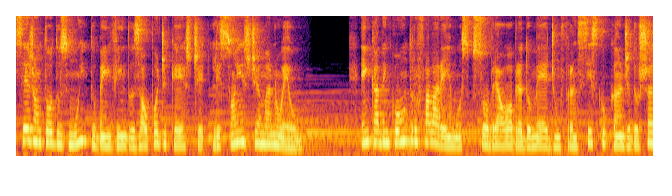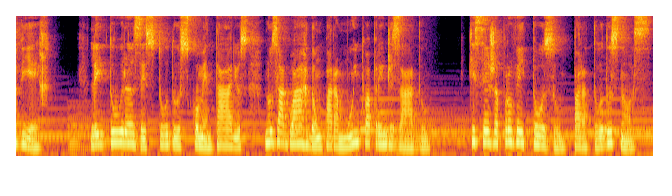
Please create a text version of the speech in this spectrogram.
Sejam todos muito bem-vindos ao podcast Lições de Emanuel. Em cada encontro falaremos sobre a obra do médium Francisco Cândido Xavier. Leituras, estudos, comentários nos aguardam para muito aprendizado. Que seja proveitoso para todos nós.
